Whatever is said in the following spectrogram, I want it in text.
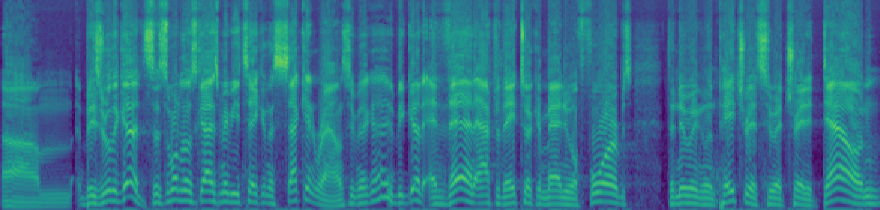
Um, but he's really good. So this is one of those guys maybe you take in the second round. So you'd be like, hey, it'd be good. And then after they took Emmanuel Forbes, the New England Patriots, who had traded down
